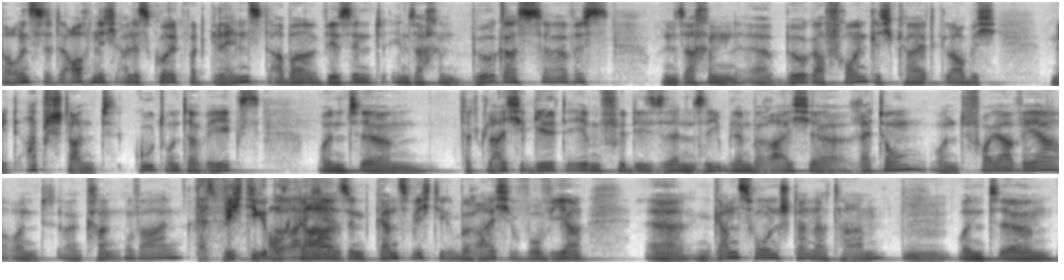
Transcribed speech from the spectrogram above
Bei uns ist auch nicht alles Gold, was glänzt, aber wir sind in Sachen Bürgerservice und in Sachen äh, Bürgerfreundlichkeit, glaube ich, mit Abstand gut unterwegs. Und ähm, das Gleiche gilt eben für die sensiblen Bereiche Rettung und Feuerwehr und äh, Krankenwagen. Das wichtige Auch Bereiche. da sind ganz wichtige Bereiche, wo wir äh, einen ganz hohen Standard haben Mhm. und ähm,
